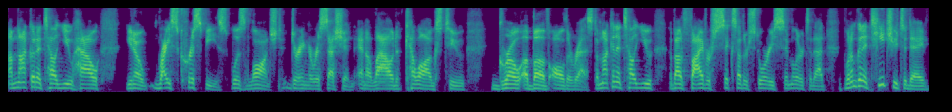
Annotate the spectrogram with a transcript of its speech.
I'm not going to tell you how, you know, Rice Krispies was launched during a recession and allowed Kellogg's to grow above all the rest. I'm not going to tell you about five or six other stories similar to that. What I'm going to teach you today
